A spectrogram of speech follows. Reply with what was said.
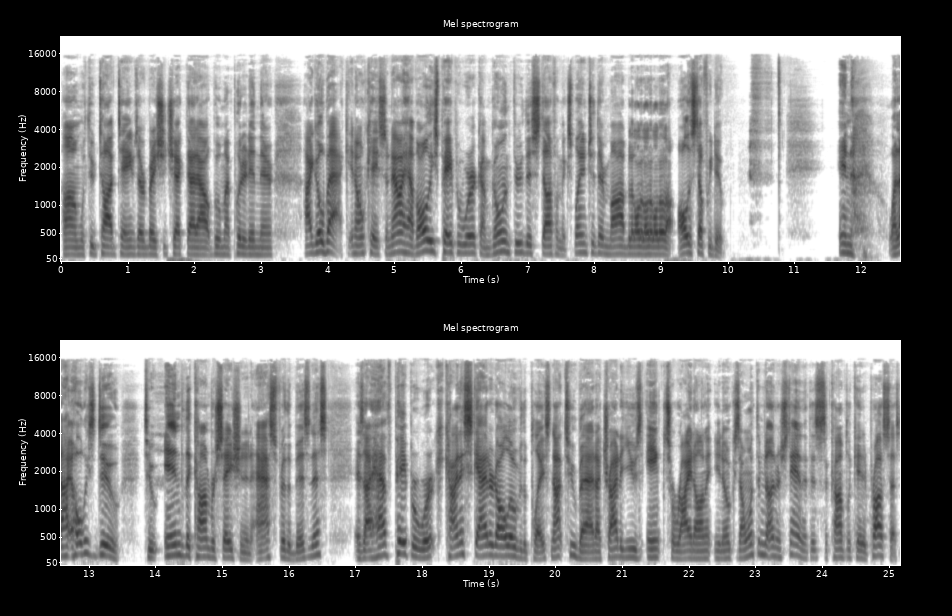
um, with through Todd Tames. Everybody should check that out. Boom. I put it in there. I go back and okay, so now I have all these paperwork. I'm going through this stuff. I'm explaining to their mod, blah blah blah blah blah. All the stuff we do. And what I always do to end the conversation and ask for the business is I have paperwork kind of scattered all over the place, not too bad. I try to use ink to write on it, you know, because I want them to understand that this is a complicated process.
